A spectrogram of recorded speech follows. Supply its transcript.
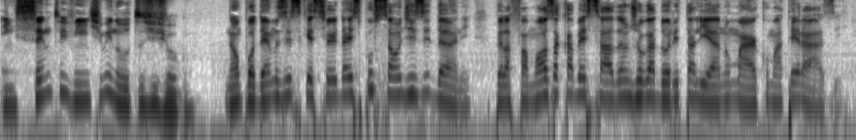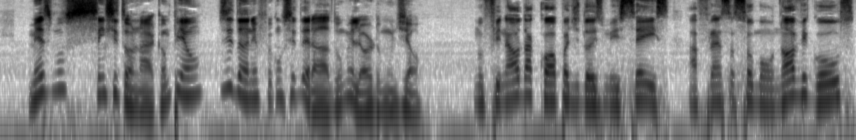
em 120 minutos de jogo. Não podemos esquecer da expulsão de Zidane pela famosa cabeçada no jogador italiano Marco Materazzi. Mesmo sem se tornar campeão, Zidane foi considerado o melhor do mundial. No final da Copa de 2006, a França somou 9 gols,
